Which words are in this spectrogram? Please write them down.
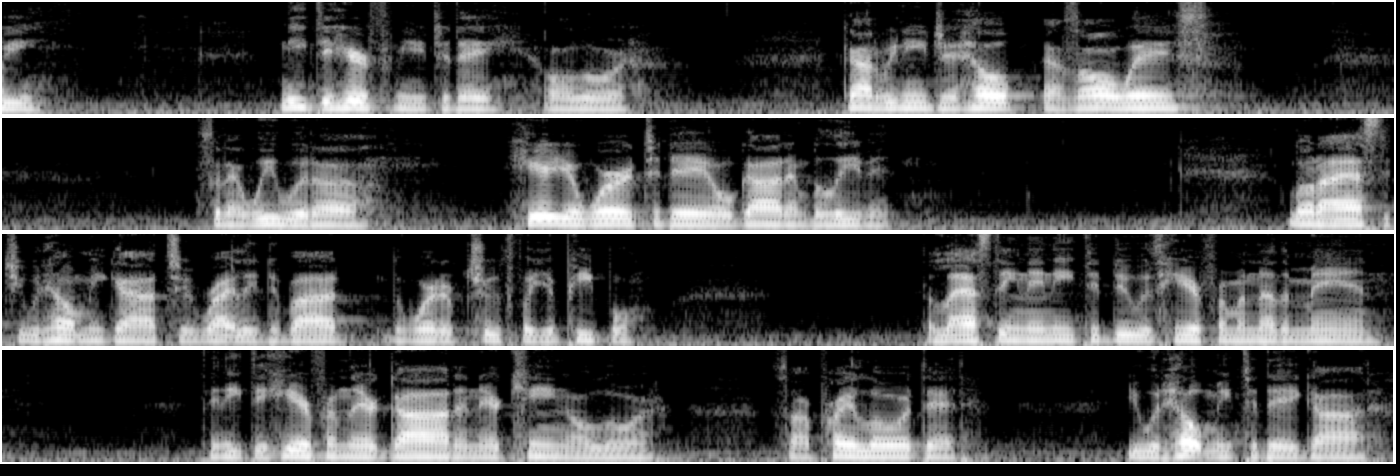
We need to hear from you today, oh Lord. God, we need your help as always so that we would uh, hear your word today, oh God, and believe it. Lord, I ask that you would help me, God, to rightly divide the word of truth for your people. The last thing they need to do is hear from another man. They need to hear from their God and their King, oh Lord. So I pray, Lord, that you would help me today, God.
